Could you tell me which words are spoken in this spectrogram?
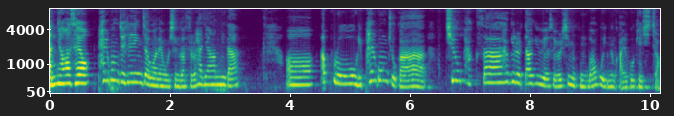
안녕하세요. 팔공주 힐링 정원에 오신 것을 환영합니다. 어, 앞으로 우리 팔공주가 치유 박사 학위를 따기 위해서 열심히 공부하고 있는 거 알고 계시죠?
